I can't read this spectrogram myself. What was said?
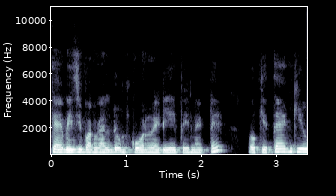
క్యాబేజీ బంగాళదుంప కూర రెడీ అయిపోయినట్టే. Okay thank you.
